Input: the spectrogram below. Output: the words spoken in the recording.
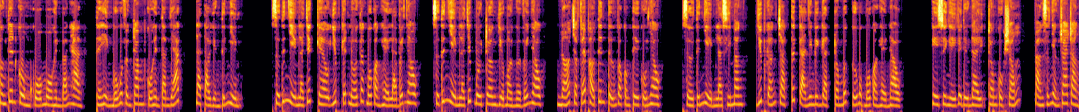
Phần trên cùng của mô hình bán hàng thể hiện 40% của hình tam giác là tạo dựng tín nhiệm. Sự tín nhiệm là chất keo giúp kết nối các mối quan hệ lại với nhau. Sự tín nhiệm là chất bôi trơn giữa mọi người với nhau. Nó cho phép họ tin tưởng vào công ty của nhau. Sự tín nhiệm là xi măng, giúp gắn chặt tất cả những viên gạch trong bất cứ một mối quan hệ nào. Khi suy nghĩ về điều này trong cuộc sống, bạn sẽ nhận ra rằng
